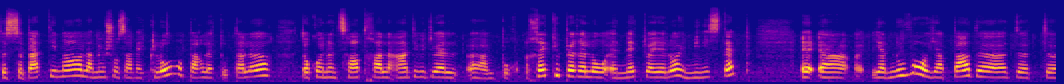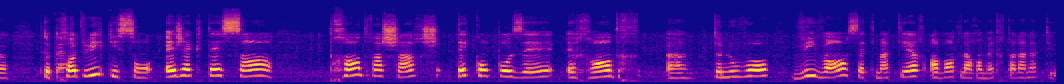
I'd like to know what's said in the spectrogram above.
de ce bâtiment. La même chose avec l'eau, on parlait tout à l'heure. Donc on a une centrale individuelle euh, pour récupérer l'eau et nettoyer l'eau, une mini-step. Et euh, il y a de nouveau, il n'y a pas de, produits qui sont éjectés sans prendre en charge, décomposer et rendre euh, de nouveau vivant cette matière avant de la remettre dans la nature.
